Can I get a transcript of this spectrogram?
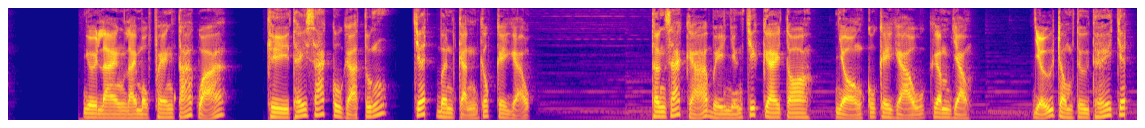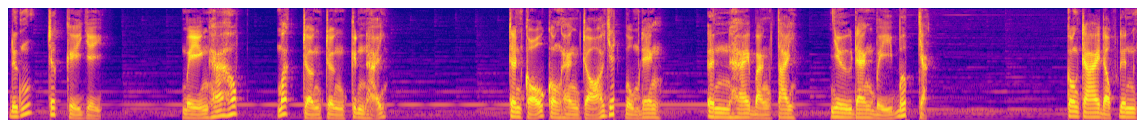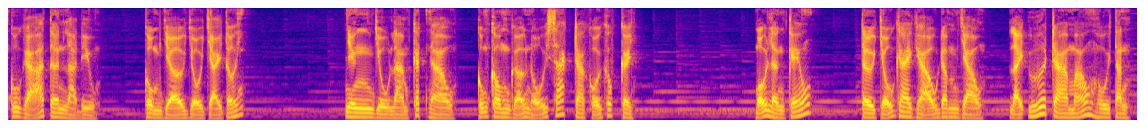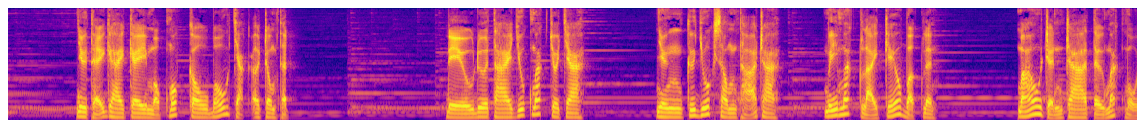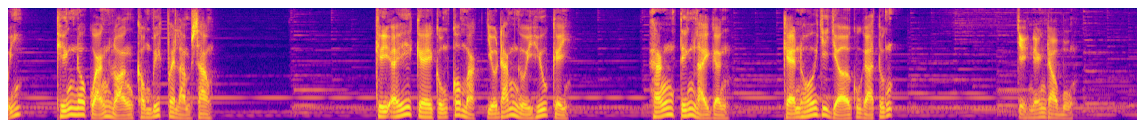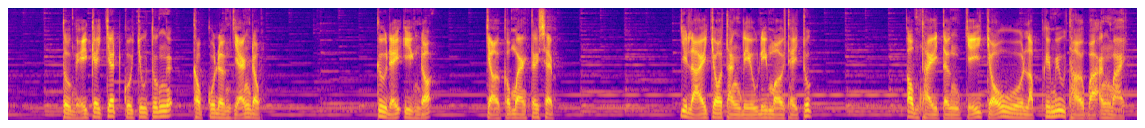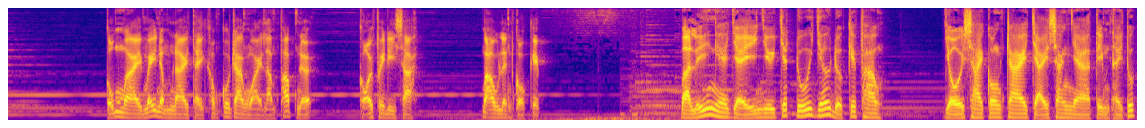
người làng lại một phen tá quả khi thấy xác cô gã Tuấn chết bên cạnh gốc cây gạo. Thân xác gã bị những chiếc gai to Nhọn của cây gạo găm vào Giữ trong tư thế chết đứng Rất kỳ dị. Miệng há hốc Mắt trợn trừng kinh hãi. Trên cổ còn hàng rõ vết bùn đen In hai bàn tay Như đang bị bóp chặt. Con trai độc đinh của gã tên là Điều. Cùng vợ dội chạy tới. Nhưng dù làm cách nào Cũng không gỡ nổi xác ra khỏi gốc cây. Mỗi lần kéo, Từ chỗ gai gạo đâm vào Lại ứa ra máu hôi tanh, Như thể gai cây một mốc câu bấu chặt ở trong thịt. Điều đưa tay vuốt mắt cho cha, Nhưng cứ vuốt xong thả ra, Mí mắt lại kéo bật lên. Máu trịnh ra từ mắt mũi. Khiến nó quảng loạn không biết phải làm sao. Khi ấy kê cũng có mặt giữa đám người hiếu kỳ. Hắn tiến lại gần Kẻ nói với vợ của gã Tuấn. Chị nén đau buồn. Tôi nghĩ cái chết của chú Tuấn Không có đơn giản đâu. Cứ để yên đó Chờ công an tới xem. Với lại cho thằng Điều đi mời thầy Tuất. Ông thầy từng chỉ chỗ lập cái miếu thờ bà ăn mày. Cũng may mấy năm nay thầy không có ra ngoài làm pháp nữa. Khỏi phải đi xa. Mau lên cột kịp. Bà Lý nghe vậy như chết đuối dớ được cái phao. Dội sai con trai chạy sang nhà tìm thầy Tuất.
